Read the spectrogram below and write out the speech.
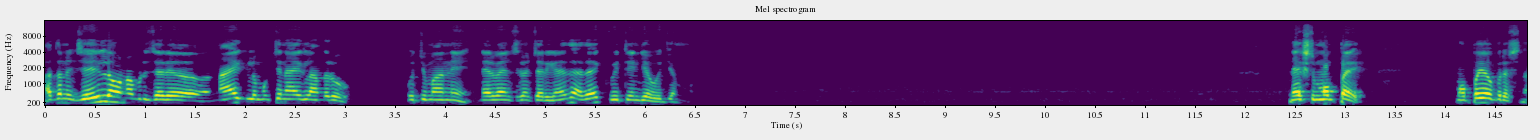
అతను జైల్లో ఉన్నప్పుడు జరి నాయకులు ముఖ్య నాయకులు అందరూ ఉద్యమాన్ని నిర్వహించడం జరిగినది. అదే క్విట్ ఇండియా ఉద్యమం. నెక్స్ట్ ముప్పై. ముప్పయో ప్రశ్న.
